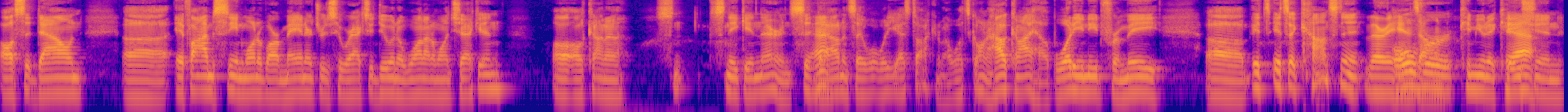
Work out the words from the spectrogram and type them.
I'll sit down. Uh, if I'm seeing one of our managers who are actually doing a one-on-one check-in, I'll, I'll kind of sn- sneak in there and sit Yeah. down and say, "Well, what are you guys talking about? What's going on? How can I help? What do you need from me?" Um, it's it's a constant Very over communication,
